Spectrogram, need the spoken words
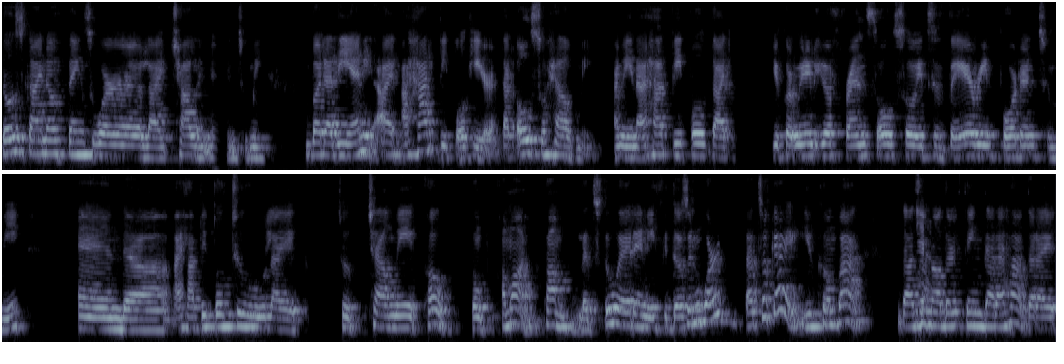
those kind of things were like challenging to me. But at the end, I, I had people here that also helped me. I mean, I had people that your community of friends also, it's very important to me. And uh, I have people to like, to tell me, oh, come on, come, let's do it. And if it doesn't work, that's okay. You come back. That's yeah. another thing that I have that I,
